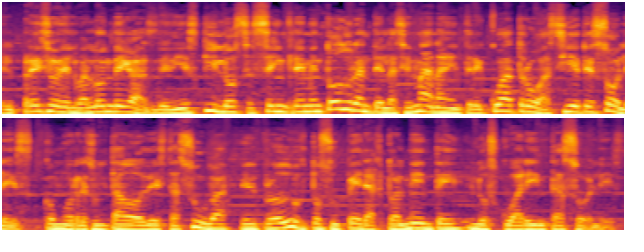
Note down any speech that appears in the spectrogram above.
El precio del balón de gas de 10 kilos se incrementó durante la semana entre 4 a 7 soles. Como resultado de esta suba, el producto supera actualmente los 40 soles.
